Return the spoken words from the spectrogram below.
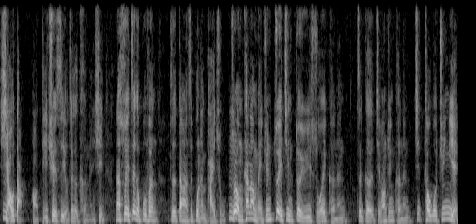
小岛，哈，的确是有这个可能性。那所以这个部分，这当然是不能排除。所以我们看到美军最近对于所谓可能这个解放军可能透过军演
